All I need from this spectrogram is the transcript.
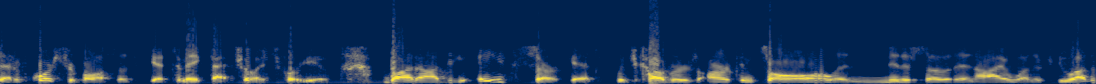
said, of course, your boss doesn't get to make that choice for you. But uh, the Eighth Circuit, which covers Arkansas and Minnesota and Iowa and a few other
